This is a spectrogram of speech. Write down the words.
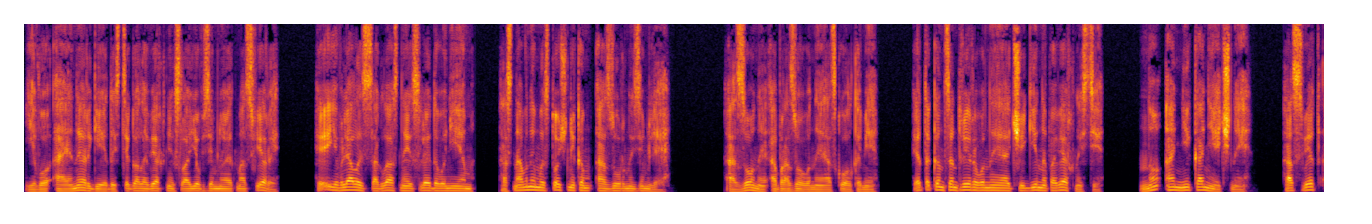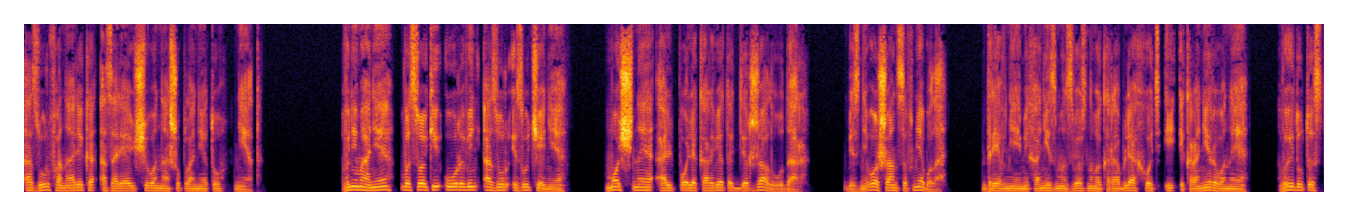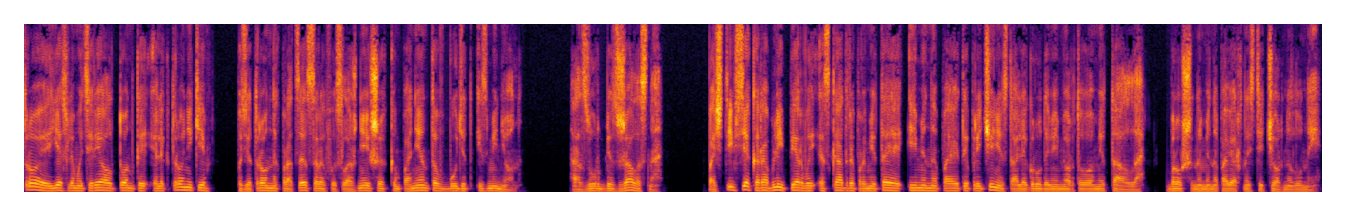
Его А-энергия достигала верхних слоев земной атмосферы и являлась, согласно исследованиям, основным источником азур на Земле. Озоны, образованные осколками, это концентрированные очаги на поверхности, но они конечны, а свет азур фонарика, озаряющего нашу планету, нет. Внимание, высокий уровень азур-излучения. Мощное альполе корвета держало удар. Без него шансов не было. Древние механизмы звездного корабля, хоть и экранированные, выйдут из строя, если материал тонкой электроники, позитронных процессоров и сложнейших компонентов будет изменен. Азур безжалостно. Почти все корабли первой эскадры Прометея именно по этой причине стали грудами мертвого металла, брошенными на поверхности черной луны.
